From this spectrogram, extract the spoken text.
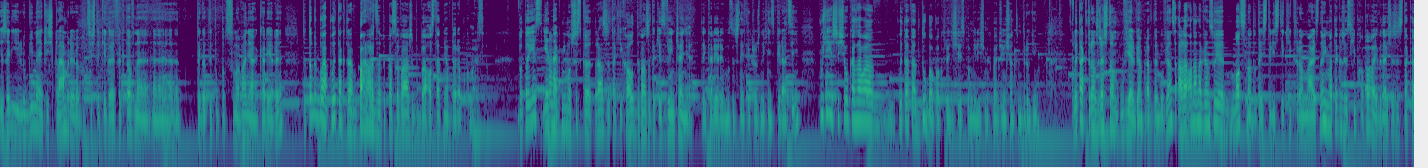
jeżeli lubimy jakieś klamry, robić coś takiego efektowne, e, tego typu podsumowania kariery, to to by była płyta, która bardzo by pasowała, żeby była ostatnią w dorobku Milesa. Bo to jest jednak Aha. mimo wszystko raz, że taki hołd, dwa, że takie zwieńczenie tej kariery muzycznej, tych różnych inspiracji. Później jeszcze się ukazała płyta ta Dubo, o której dzisiaj wspomnieliśmy, chyba w 92. Płyta, którą zresztą uwielbiam, prawdę mówiąc, ale ona nawiązuje mocno do tej stylistyki, którą Miles, no mimo tego, że jest hip-hopowa i wydaje się, że jest taka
